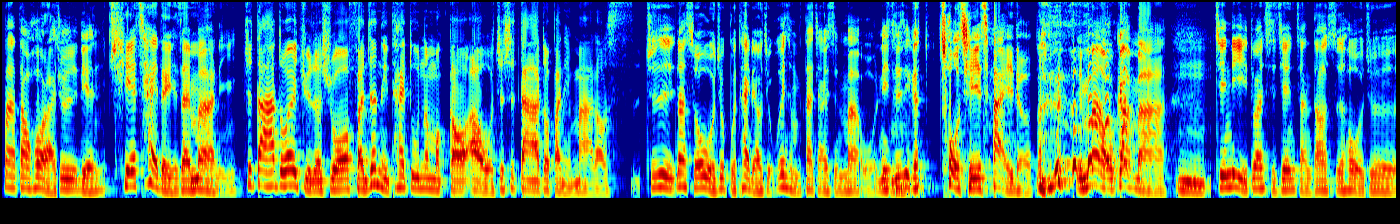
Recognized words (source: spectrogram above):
骂到后来就是连切。切菜的也在骂你，就大家都会觉得说，反正你态度那么高傲，我就是大家都把你骂到死。就是那时候我就不太了解为什么大家一直骂我，你只是一个臭切菜的，嗯、你骂我干嘛？嗯，经历一段时间长大之后，我就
